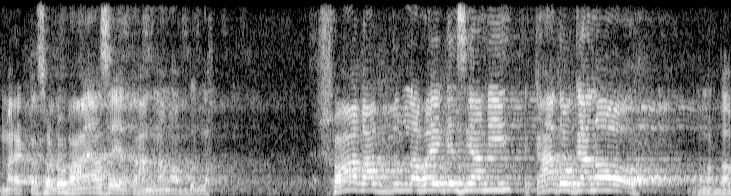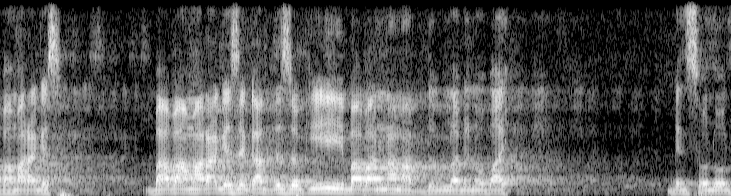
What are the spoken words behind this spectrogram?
আমার একটা ছোট ভাই আছে, তার নাম আব্দুল্লাহ। সব আব্দুল্লাহ হয়ে গেছি আমি, কাঁদো কেন? আমার বাবা মারা গেছে। বাবা মারা গেছে, কাঁদতেছ কি? বাবার নাম আব্দুল্লাহ বিন ওবাই বিন সলুল।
